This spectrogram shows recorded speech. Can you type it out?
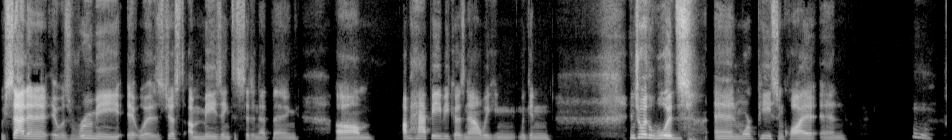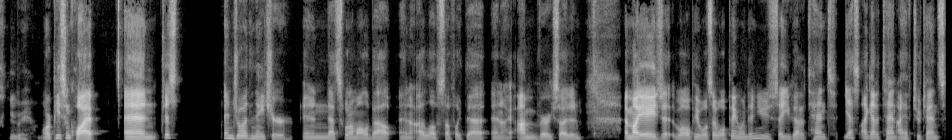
We sat in it. It was roomy. It was just amazing to sit in that thing. Um, I'm happy because now we can we can enjoy the woods and more peace and quiet and excuse me. more peace and quiet and just enjoy the nature and that's what i'm all about and i love stuff like that and I, i'm very excited. At my age eh, well people say well penguin didn't you say you got a tent? Yes i got a tent. I have two tents.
